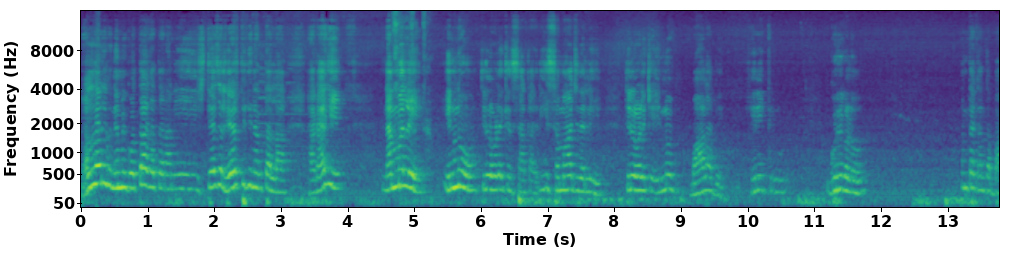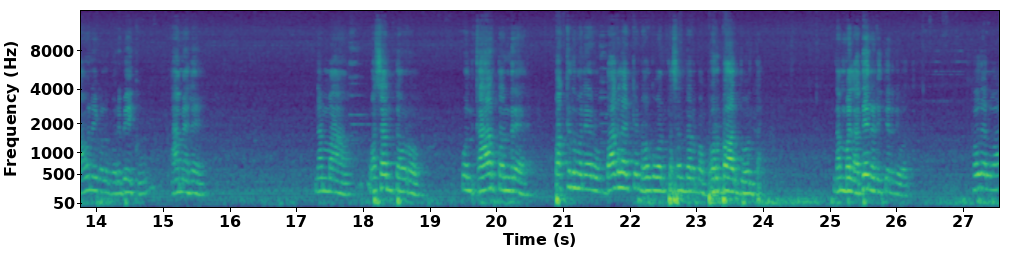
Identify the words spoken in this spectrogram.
ಎಲ್ಲರಿಗೂ ನಿಮಗೆ ಗೊತ್ತಾಗುತ್ತೆ, ನಾನು ಈ ಸ್ಟೇಜಲ್ಲಿ ಹೇಳ್ತಿದ್ದೀನಿ ಅಂತಲ್ಲ. ಹಾಗಾಗಿ ನಮ್ಮಲ್ಲಿ ಇನ್ನೂ ತಿಳುವಳಿಕೆ ಸಾಕಾಗಿದೆ. ಈ ಸಮಾಜದಲ್ಲಿ ತಿಳುವಳಿಕೆ ಇನ್ನೂ ಭಾಳ ಬೇಕು. ಹಿರಿಕರು, ಗುರುಗಳು, ಅಂತಕ್ಕಂಥ ಭಾವನೆಗಳು ಬರಬೇಕು. ಆಮೇಲೆ ನಮ್ಮ ವಸಂತವರು ಒಂದು ಕಾರ್ ತಂದರೆ ಪಕ್ಕದ ಮನೆಯವರು ಬಾಗಿಲು ಹಾಕ್ಕೊಂಡು ಹೋಗುವಂಥ ಸಂದರ್ಭ ಬರಬಾರ್ದು ಅಂತ. ನಮ್ಮಲ್ಲಿ ಅದೇ ನಡೀತಿರೋದು ಇವತ್ತು. ಹೌದಲ್ವಾ?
